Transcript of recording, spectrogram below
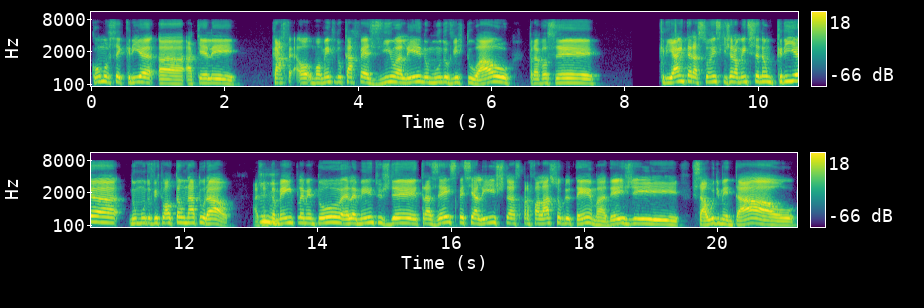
como você cria uh, aquele café, o momento do cafezinho ali no mundo virtual para você criar interações que geralmente você não cria no mundo virtual tão natural. A gente uhum. também implementou elementos de trazer especialistas para falar sobre o tema, desde saúde mental,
